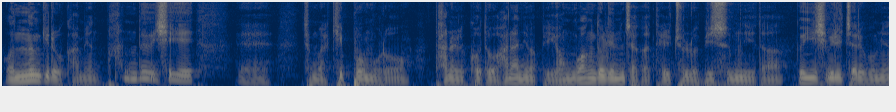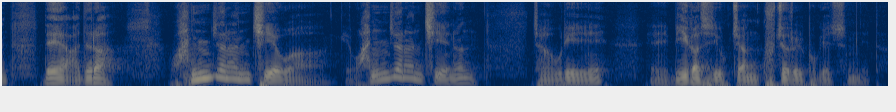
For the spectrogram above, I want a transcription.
얻는 길로 가면 반드시 예, 정말 기쁨으로 단을 거두 하나님 앞에 영광 돌리는 자가 될 줄로 믿습니다. 그 21절에 보면 내 아들아 완전한 지혜와 완전한 지혜는 자 우리 예, 미가서 6장 9절을 보겠습니다.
